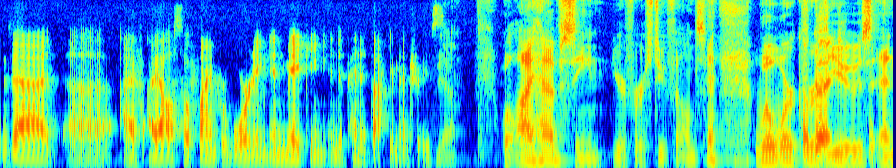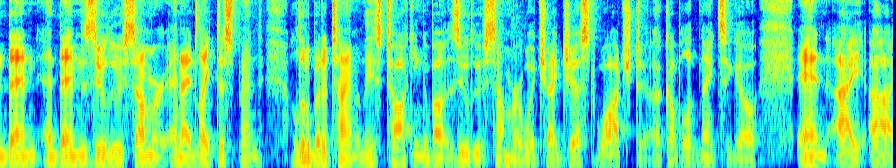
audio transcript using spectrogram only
that uh, I, I also find rewarding in making independent documentaries Yeah. Well, I have seen your first two films. we'll work for Oh, reviews and then and then Zulu Summer and I'd like to spend a little bit of time at least talking about Zulu Summer, which I just watched a couple of nights ago. And I uh,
